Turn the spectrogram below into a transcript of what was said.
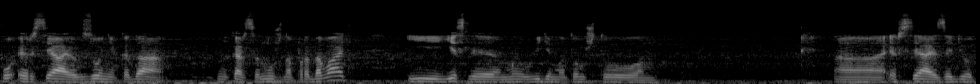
по RCI в зоне, когда, мне кажется, нужно продавать. И если мы увидим о том, что а, RCI зайдет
